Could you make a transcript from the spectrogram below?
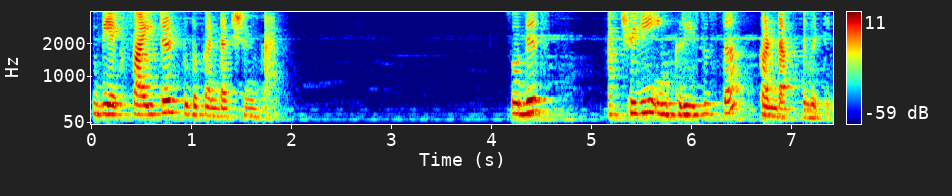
to be excited to the conduction band. So this actually increases the conductivity.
